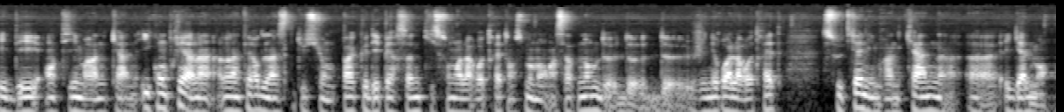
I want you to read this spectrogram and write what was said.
et des anti-Imran Khan, y compris à l'intérieur de l'institution, pas que des personnes qui sont à la retraite en ce moment. Un certain nombre de, généraux à la retraite soutiennent Imran Khan euh, également.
